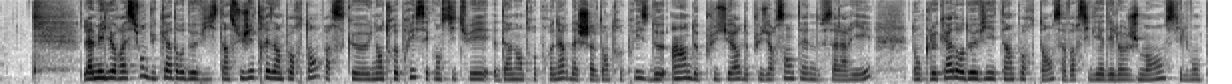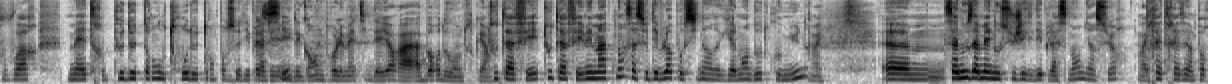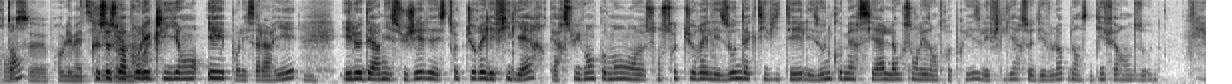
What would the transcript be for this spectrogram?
L'amélioration du cadre de vie, c'est un sujet très important parce qu'une entreprise, c'est constitué d'un entrepreneur, d'un chef d'entreprise, de un, de plusieurs, de plusieurs centaines de salariés. Donc le cadre de vie est important, savoir s'il y a des logements, s'ils vont pouvoir mettre peu de temps ou trop de temps pour se déplacer. C'est une des grandes problématiques d'ailleurs à, Bordeaux en tout cas. Tout à fait, tout à fait. Mais maintenant, ça se développe aussi dans également d'autres communes. Euh, ça nous amène au sujet des déplacements, bien sûr, très très important. Euh, problématique que ce soit pour les clients et pour les salariés. Mm. Et le dernier sujet, c'est structurer les filières, car suivant comment euh, sont structurées les zones d'activité, les zones commerciales, là où sont les entreprises, les filières se développent dans différentes zones.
